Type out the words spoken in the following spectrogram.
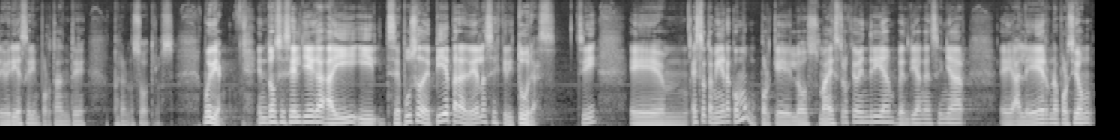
debería ser importante para nosotros. Muy bien, entonces él llega ahí y se puso de pie para leer las escrituras, ¿sí? Em, esto también era común, porque los maestros que vendrían, vendrían a enseñar, eh, a leer una porción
